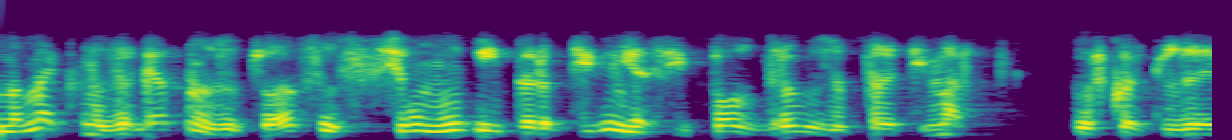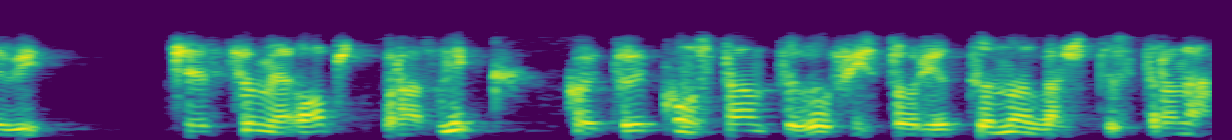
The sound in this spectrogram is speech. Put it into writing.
намекна, загадна за това с силно императивния си поздрав за 3 март, в който заяви Честваме общ празник, който е константа в историята на вашата страна.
